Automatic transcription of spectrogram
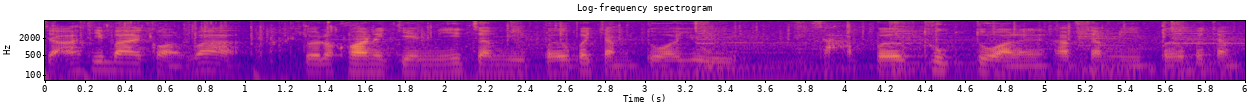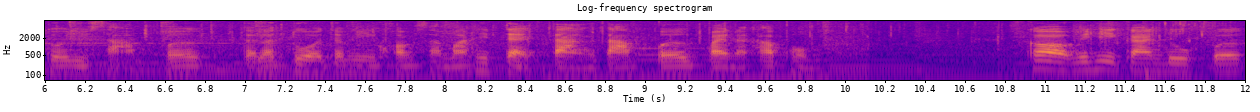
จะอธิบายก่อนว่าตัวละครในเกมนี้จะมีเปิร์กประจำตัวอยู่3เปิร์กทุกตัวเลยนะครับจะมีเปิร์กประจำตัวอยู่3เปิร์กแต่ละตัวจะมีความสามารถที่แตกต่างตามเปิร์กไปนะครับผม ก็วิธีการดูเปิร์ก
